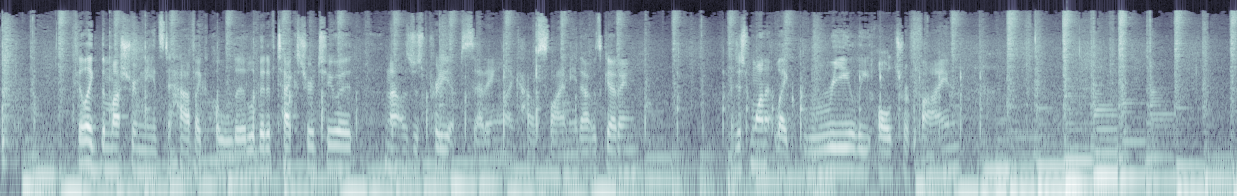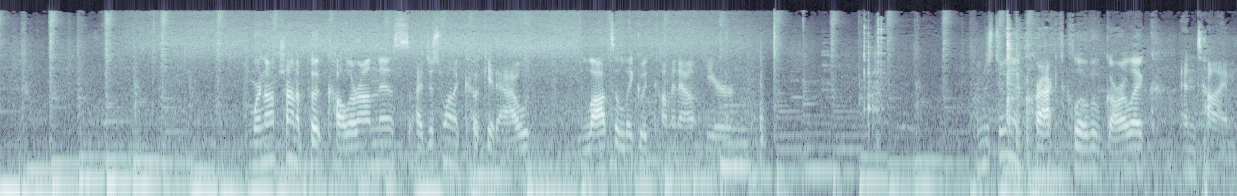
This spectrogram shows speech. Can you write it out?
I feel like the mushroom needs to have like a little bit of texture to it. And that was just pretty upsetting, like how slimy that was getting. I just want it like really ultra fine. We're not trying to put color on this. I just want to cook it out. Lots of liquid coming out here. I'm just doing a cracked clove of garlic and thyme.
